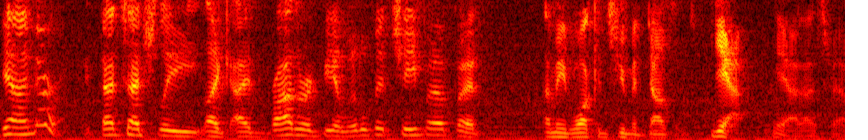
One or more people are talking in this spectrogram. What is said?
Yeah, I know. That's actually like I'd rather it be a little bit cheaper, but I mean, what consumer doesn't? Yeah, yeah, that's fair.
